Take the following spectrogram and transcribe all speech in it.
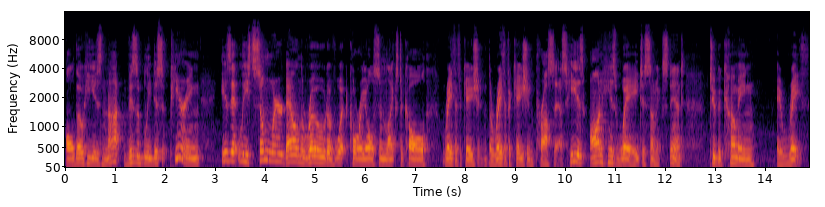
although he is not visibly disappearing, is at least somewhere down the road of what Corey Olsen likes to call wraithification, the wraithification process. He is on his way to some extent to becoming a wraith,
